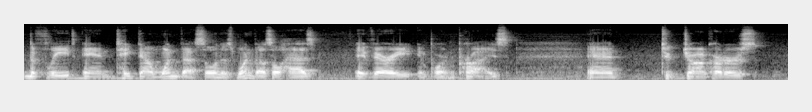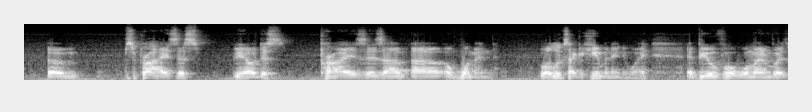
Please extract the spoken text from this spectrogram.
the fleet and take down one vessel, and this one vessel has a very important prize. And to John Carter's um, surprise, this you know this prize is a, a, a, woman. Well, it looks like a human anyway. A beautiful woman with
